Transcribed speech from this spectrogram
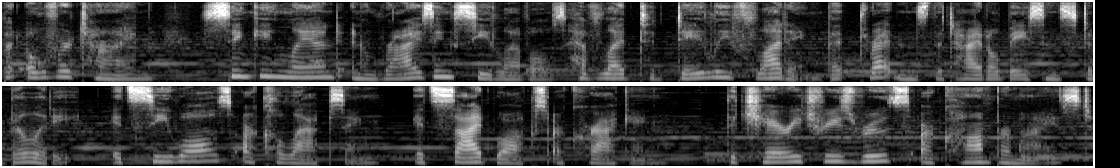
But over time, sinking land and rising sea levels have led to daily flooding that threatens the tidal basin's stability. Its seawalls are collapsing, its sidewalks are cracking, the cherry tree's roots are compromised.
